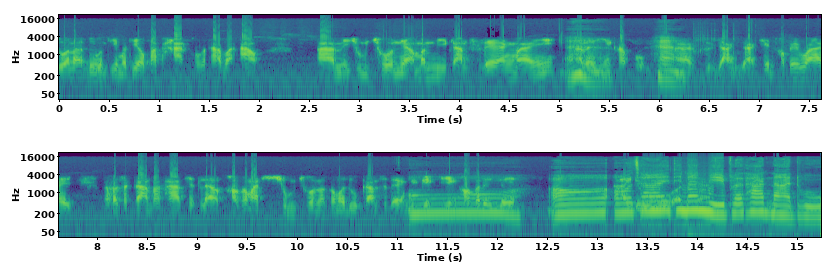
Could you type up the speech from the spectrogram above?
ตัวนาดูนที่มาเที่ยวพระธาตุเขาก็ถามว่าอ้าวอ่าในชุมชนเนี่ยมันมีการแสดงไหมอ่าอะไรอย่างเงี้ยครับผมค่ะอ่าคืออย่างอย่างเช่นเขาไปไหว้นมัสการพระธาตุเสร็จแล้วเขาก็มาที่ชุมชนแล้วก็มาดูการแสดงเด็กๆเองเขาก็ได้เล่นอ๋ออ๋อให้ดูใช่ที่นั่นมีพระธาตุนาดู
